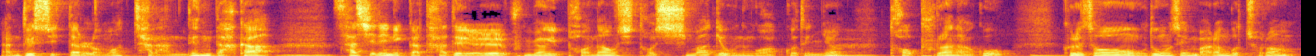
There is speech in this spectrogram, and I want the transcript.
안될 수 있다를 넘어 잘 안 된다가 음, 사실이니까 다들 분명히 번아웃이 더 심하게 오는 것 같거든요. 음, 더 불안하고. 음. 그래서 오동훈 선생님 말한 것처럼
